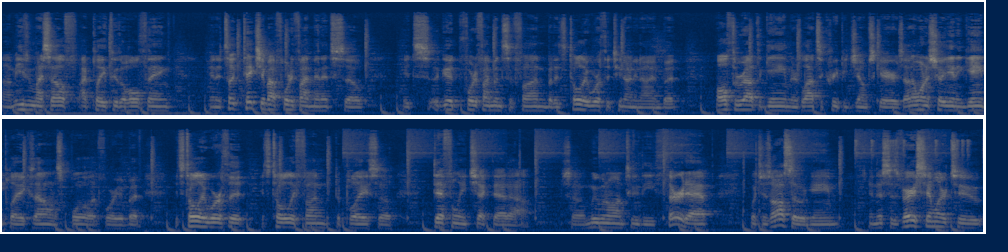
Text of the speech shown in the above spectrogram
um, even myself, I played through the whole thing, and it took, takes you about 45 minutes. So it's a good 45 minutes of fun, but it's totally worth the 2.99. But all throughout the game, there's lots of creepy jump scares. I don't want to show you any gameplay because I don't want to spoil it for you, but it's totally worth it. It's totally fun to play. So definitely check that out. So moving on to the third app, which is also a game, and this is very similar to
